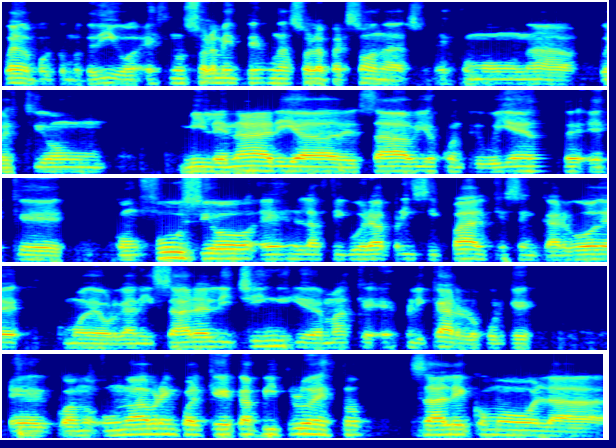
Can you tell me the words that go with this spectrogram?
bueno, pues como te digo, es, no solamente es una sola persona, es como una cuestión milenaria de sabios contribuyentes, es que Confucio es la figura principal que se encargó de como de organizar el I Ching y además que explicarlo, porque eh, cuando uno abre en cualquier capítulo esto, sale como la,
